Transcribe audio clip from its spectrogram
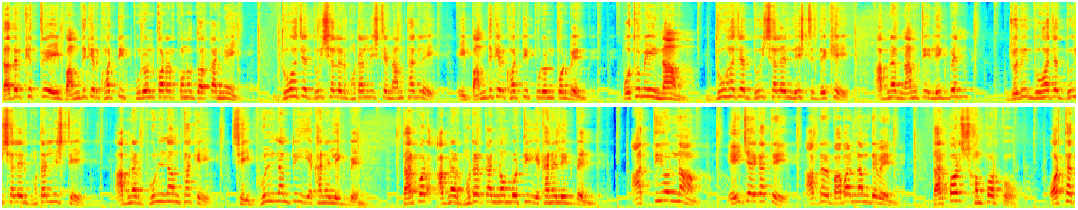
তাদের ক্ষেত্রে এই বাম দিকের ঘরটি পূরণ করার কোনো দরকার নেই। দু হাজার দুই সালের ভোটার লিস্টে নাম থাকলে এই বাম দিকের ঘরটি পূরণ করবেন। প্রথমেই নাম দু হাজার দুই সালের লিস্ট দেখে আপনার নামটি লিখবেন। যদি দু হাজার দুই সালের ভোটার লিস্টে আপনার ভুল নাম থাকে, সেই ভুল নামটি এখানে লিখবেন। তারপর আপনার ভোটার কার্ড নম্বরটি এখানে লিখবেন। আত্মীয়র নাম, এই জায়গাতে আপনার বাবার নাম দেবেন। তারপর সম্পর্ক, অর্থাৎ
